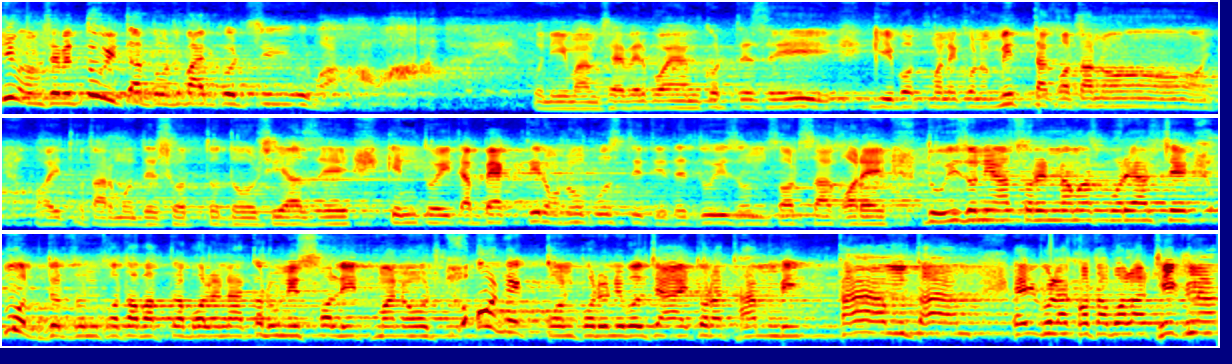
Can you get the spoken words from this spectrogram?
ইমাম সাহেবের দুইটা দোষ বাইর করছি বাবা। উনি ইমাম সাহেবের বয়ান করতেছে, গিবত মানে কোনো মিথ্যা কথা নয়। হয়তো তার মধ্যে সত্য দোষী আছে, কিন্তু এটা ব্যক্তির অনুপস্থিতিতে দুইজন চর্চা করে, দুইজনই আসরের নামাজ পড়ে আসছে, মধ্যজন কথাবার্তা বলে না, কারণ উনি সলিড মানুষ। অনেকক্ষণ পরে উনি বলছে, আয় তোরা থামবি, থাম থাম, এইগুলা কথা বলা ঠিক না,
